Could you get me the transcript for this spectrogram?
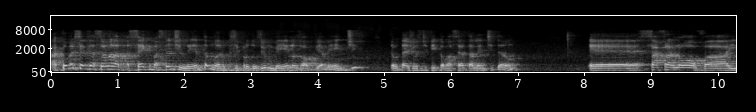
A comercialização ela segue bastante lenta, um ano que se produziu menos, obviamente, então até justifica uma certa lentidão. É, safra nova e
